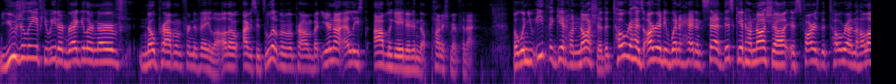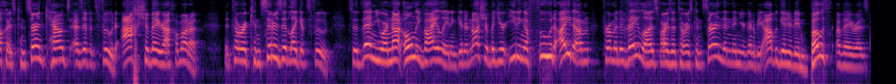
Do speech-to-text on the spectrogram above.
usually if you eat a regular nerve, no problem for Nevela. Although obviously it's a little bit of a problem, but you're not at least obligated in the punishment for that. But when you eat the Gid Hanasha, the Torah has already went ahead and said this Gid Hanasha, as far as the Torah and the Halacha is concerned, counts as if it's food. Achshavei Rachamana. The Torah considers it like it's food. So then you are not only violating Gidanasha, but you're eating a food item from a Nevela as far as the Torah is concerned, and then you're going to be obligated in both Averas,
